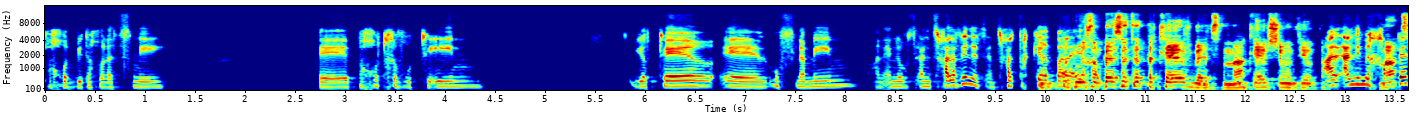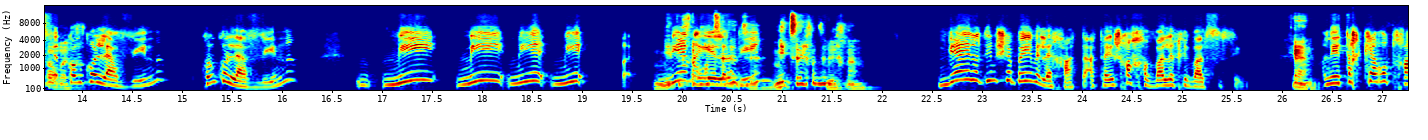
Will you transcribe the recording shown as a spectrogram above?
פחות ביטחון עצמי, אה, פחות חברותיים, יותר אה, מופנמים. אני, אני, אני צריכה להבין את זה, אני צריכה לתחקר את בעל העסק. את מחפשת את הכאב בעצם, מה הכאב שמביא אותם? אני, אני מחפשת, קודם כל להבין, קודם כל להבין מי, מי, מי, מי, מי, מי הם הילדים. מי צריך את זה בכלל? מי הילדים שבאים אליך? אתה, אתה יש לך חווה לרכיבה על סוסים. כן. אני אתחקר אותך,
